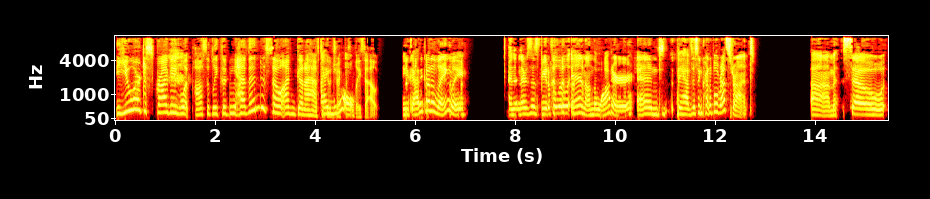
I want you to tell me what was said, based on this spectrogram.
you are describing what possibly could be heaven. So I'm going to have to go check this place out. You got to go to Langley. And then there's this beautiful little inn on the water and they have this incredible restaurant. Um, so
